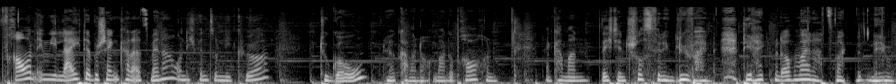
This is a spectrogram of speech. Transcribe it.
Frauen irgendwie leichter beschenken kann als Männer. Und ich finde so ein Likör to go, ne, kann man doch immer gebrauchen. Dann kann man sich den Schuss für den Glühwein direkt mit auf den Weihnachtsmarkt mitnehmen.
